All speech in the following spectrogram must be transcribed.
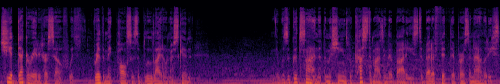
She had decorated herself with rhythmic pulses of blue light on her skin. It was a good sign that the machines were customizing their bodies to better fit their personalities.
